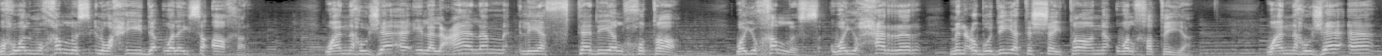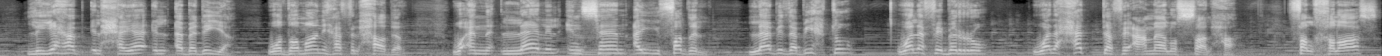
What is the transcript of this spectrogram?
وهو المخلص الوحيد وليس آخر. وأنه جاء إلى العالم ليفتدي الخطاه ويخلص ويحرر من عبودية الشيطان والخطية. وأنه جاء ليهب الحياة الأبدية وضمانها في الحاضر. وأن لا للإنسان أي فضل لا بذبيحته ولا في بره ولا حتى في أعماله الصالحة. فالخلاص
